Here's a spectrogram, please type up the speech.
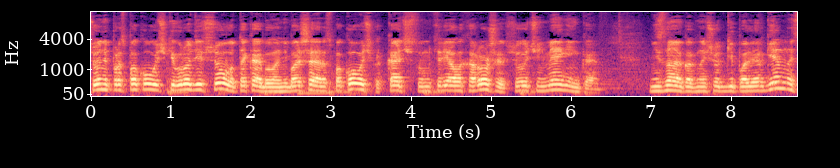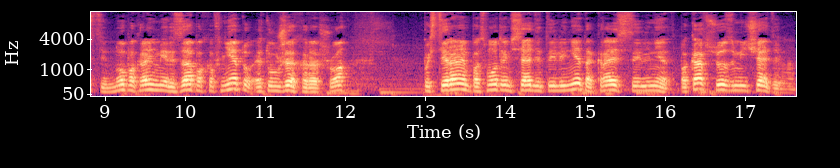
сегодня по распаковочке вроде все. Вот такая была небольшая распаковочка. Качество материала хорошее, все очень мягенькое. Не знаю, как насчет гипоаллергенности, но, по крайней мере, запахов нету. Это уже хорошо. Постираем, посмотрим, сядет или нет, окрасится или нет. Пока все замечательно.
